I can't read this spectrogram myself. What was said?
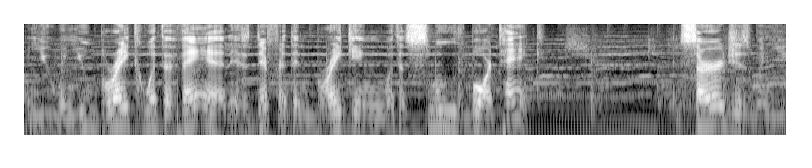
When you when you brake with a van is different than braking with a smooth bore tank. And surge is when you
